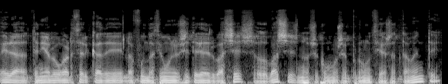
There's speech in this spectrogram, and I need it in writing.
era, tenía lugar cerca de la Fundación Universitaria del Bases, o Bases, no sé cómo se pronuncia exactamente,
